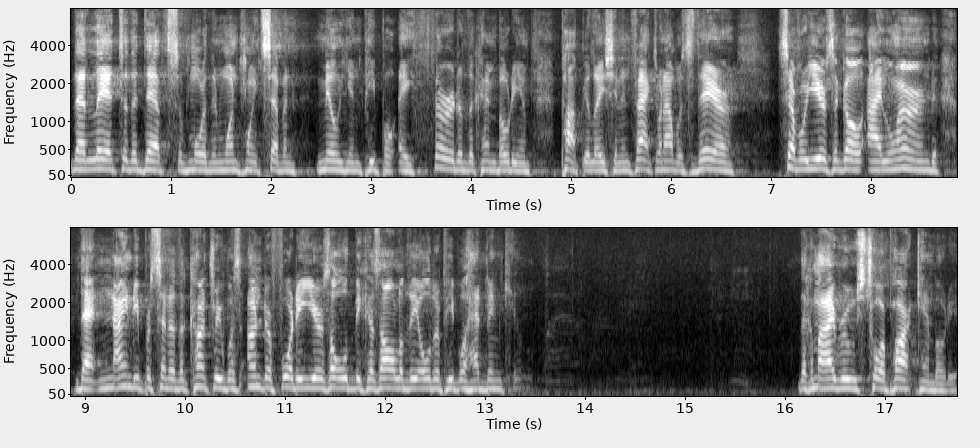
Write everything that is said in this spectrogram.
that led to the deaths of more than 1.7 million people, a third of the Cambodian population. In fact, when I was there several years ago, I learned that 90% of the country was under 40 years old because all of the older people had been killed. The Khmer Rouge tore apart Cambodia.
